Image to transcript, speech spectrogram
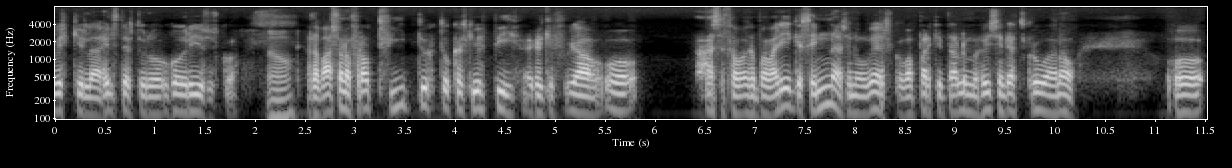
virkilega heilstiftur og góður í þessu sko. það var svona frá tvítugt og kannski upp í kannski, já, og þessi, þá, var ég ekki að sinna þessu nú vel sko, var bara ekki alveg með hausin rétt skrúaðan á og,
